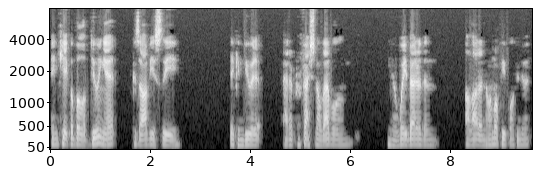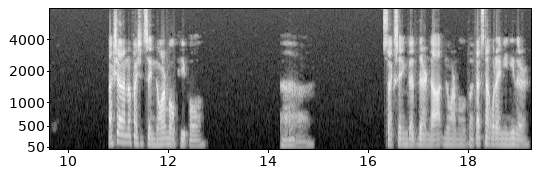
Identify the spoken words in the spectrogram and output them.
incapable of doing it because obviously they can do it at a professional level, you know, way better than a lot of normal people can do it. Actually, I don't know if I should say normal people. Uh, it's like saying that they're not normal, but that's not what I mean either.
